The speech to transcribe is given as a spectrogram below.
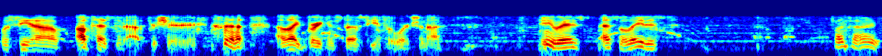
We'll see how, I'll test it out for sure. I like breaking stuff, see if it works or not. Anyways, that's the latest. Fun times.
